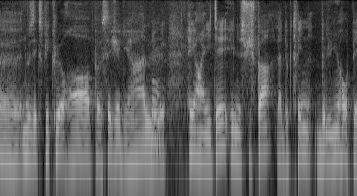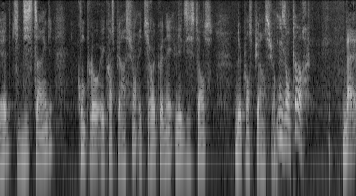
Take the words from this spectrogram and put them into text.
euh, nous expliquent l'Europe, c'est génial. Mm. le- Et en réalité, ils ne suivent pas la doctrine de l'Union européenne qui distingue complot et conspiration et qui reconnaît l'existence de conspiration. Ils ont tort. Ben,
